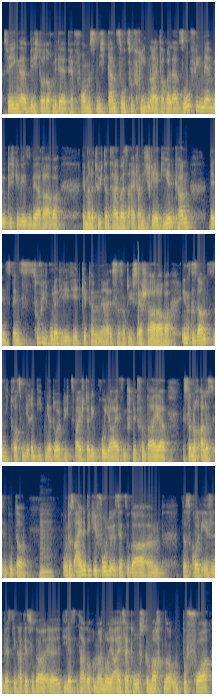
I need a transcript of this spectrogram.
deswegen äh, bin ich dort auch mit der Performance nicht ganz so zufrieden, einfach weil da so viel mehr möglich gewesen wäre, aber wenn man natürlich dann teilweise einfach nicht reagieren kann, wenn es zu viel Volatilität gibt, dann ja, ist das natürlich sehr schade. Aber insgesamt sind die trotzdem die Renditen ja deutlich zweistellig pro Jahr jetzt im Schnitt. Von daher ist da noch alles in Butter. Mhm. Und das eine Wikifolio ist jetzt sogar, ähm, das Goldesel Investing hat jetzt sogar äh, die letzten Tage auch immer neue Allzeithochs gemacht. Ne? Und bevor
